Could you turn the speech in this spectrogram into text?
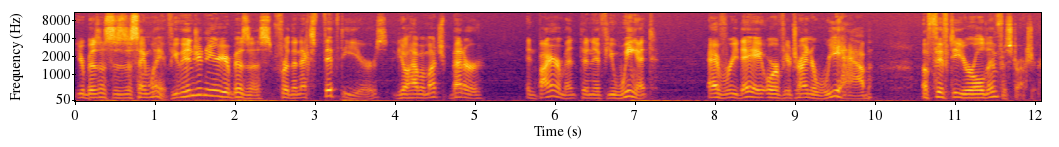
your business is the same way. If you engineer your business for the next 50 years, you'll have a much better environment than if you wing it every day or if you're trying to rehab a 50 year old infrastructure.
